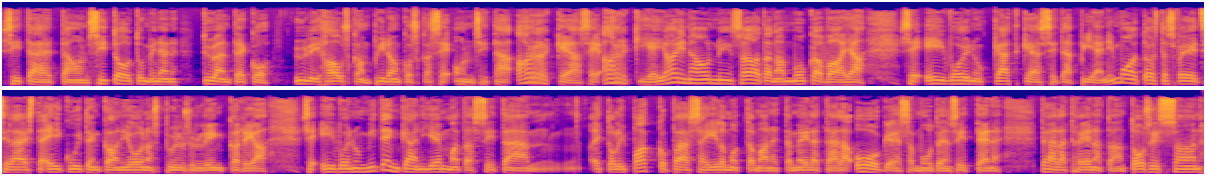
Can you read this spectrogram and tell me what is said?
sitä, että on sitoutuminen, työnteko, yli hauskan pidon, koska se on sitä arkea. Se arki ei aina ole niin saatanan mukavaa ja se ei voinut kätkeä sitä pienimuotoista sveitsiläistä, ei kuitenkaan Joonas Pylsyn linkkaria. Se ei voinut mitenkään jemmata sitä, että oli pakko päässä ilmoittamaan, että meillä täällä og muuten sitten, täällä treenataan tosissaan,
